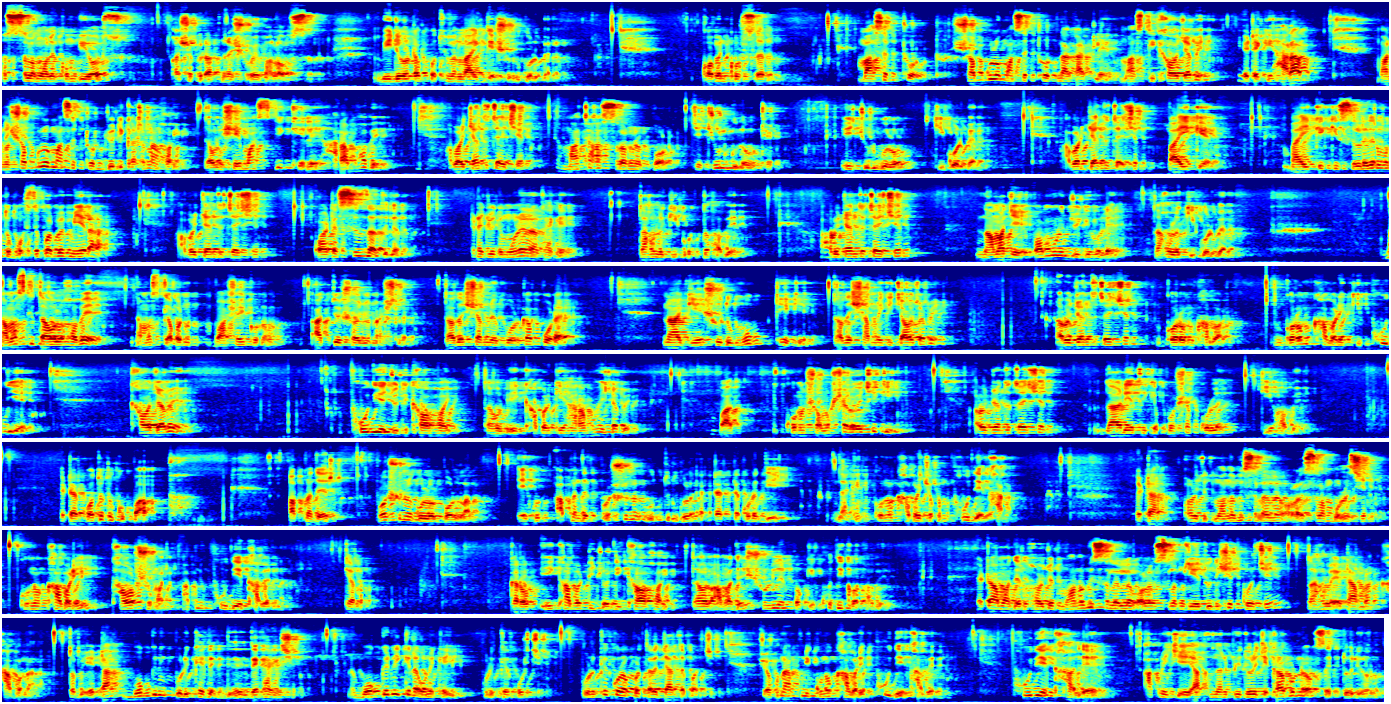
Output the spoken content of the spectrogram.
আসসালামু আলাইকুম ভিউয়ার্স, আশা করি আপনারা সবাই ভালো আছেন। ভিডিওটা প্রথমে লাইক দিয়ে শুরু করবেন। কমেন্ট করছেন, মাছের ঠোঁট। সবগুলো মাছের ঠোঁট না কাটলে মাছ কি খাওয়া যাবে? এটা কি হারাম? মানে সবগুলো মাছের ঠোঁট যদি কাটানো হয়, তাহলে সেই মাছ কি খেলে হারাম হবে? আবার জানতে চাইছেন মাথা আশ্রানোর পর যে চুলগুলো ওঠে, এই চুলগুলো কি করবেন? আবার জানতে চাইছেন, বাইকে। বাইকে কি ছেলেদের মতো বসতে পারবে মেয়েরা? আবার জানতে চাইছেন কয়টা সিজদা দিলেন? এটা যদি মনে না থাকে, তাহলে কি করতে হবে? আরও জানতে চাইছেন নামাজে অমনোযোগী হলে তাহলে কি করবেন? নামাজ কি তাহলে হবে? নামাজ কি আবার বাসায় কোনো আত্মীয় স্বজন আসলেন? তাদের সামনে বোরকা পড়ায় না গিয়ে শুধু মুখ ঢেকে তাদের সামনে কি যাওয়া যাবে? আরও জানতে চাইছেন, গরম খাবার। গরম খাবারে কি ফু দিয়ে খাওয়া যাবে? ফু দিয়ে যদি খাওয়া হয়, তাহলে এই খাবার কি হারাম হয়ে যাবে? বা কোনো সমস্যা রয়েছে কি? আরও জানতে চাইছেন, দাঁড়িয়ে থেকে প্রসাব করলে কি হবে? এটা কতটুকু পাপ? আপনাদের প্রশ্নগুলো বললাম। এখন আপনাদের প্রশ্নের উত্তরগুলো একটা একটা করে দিয়ে দেখেন, কোনো খাবার যখন ফু দিয়ে খান, এটা অরজিৎ মহানবী সাল্লাহ আলাইসাল্লাম বলেছেন, কোনো খাবারে খাওয়ার সময় আপনি ফু দিয়ে খাবেন না। কেন? কারণ এই খাবারটি যদি খাওয়া হয়, তাহলে আমাদের শরীরের পক্ষে ক্ষতিকর হবে। এটা আমাদের হজরত মহানবী সাল্লাহ আলাইসাল্লাম যেহেতু নিষেধ করেছে, তাহলে এটা আমরা খাব না। তবে এটা বৈজ্ঞানিক পরীক্ষায় দেখা গেছে। বৈজ্ঞানিকেরা অনেকেই পরীক্ষা করছে। পরীক্ষা করার পর তারা জানতে পারছে, যখন আপনি কোনো খাবারে ফু দিয়ে খাবেন, ফু দিয়ে খালে আপনি যে আপনার ভিতরে যে কার্বন ডাই অক্সাইড তৈরি হলো,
